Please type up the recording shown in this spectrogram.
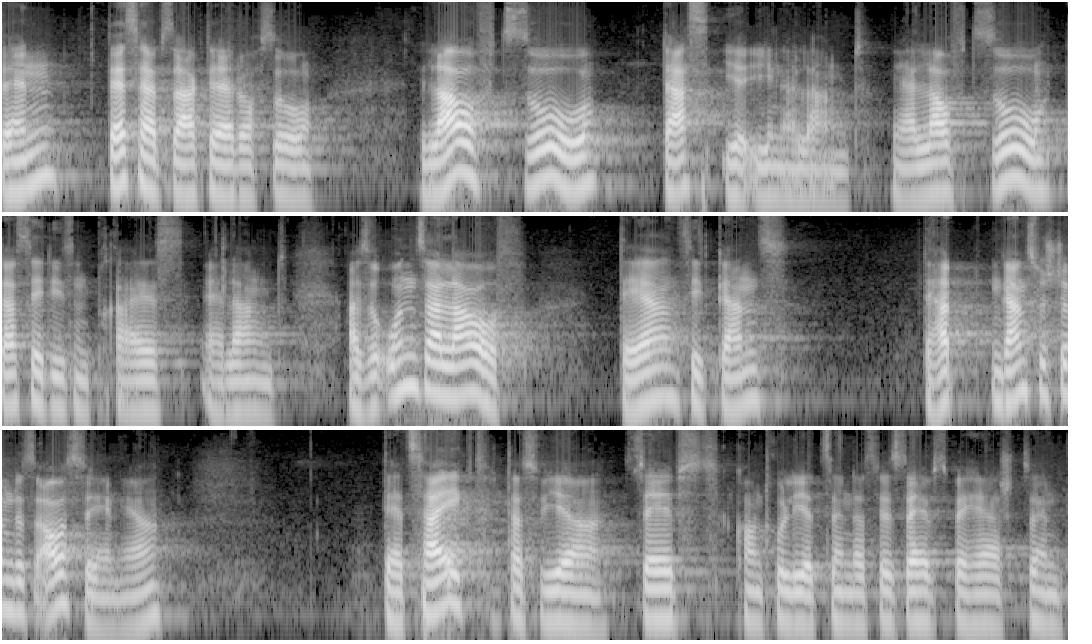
Denn deshalb sagte er doch so, lauft so, dass ihr ihn erlangt. Ja, lauft so, dass ihr diesen Preis erlangt. Also unser Lauf der sieht ganz, der hat ein ganz bestimmtes Aussehen, ja. Der zeigt, dass wir selbst kontrolliert sind, dass wir selbst beherrscht sind.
